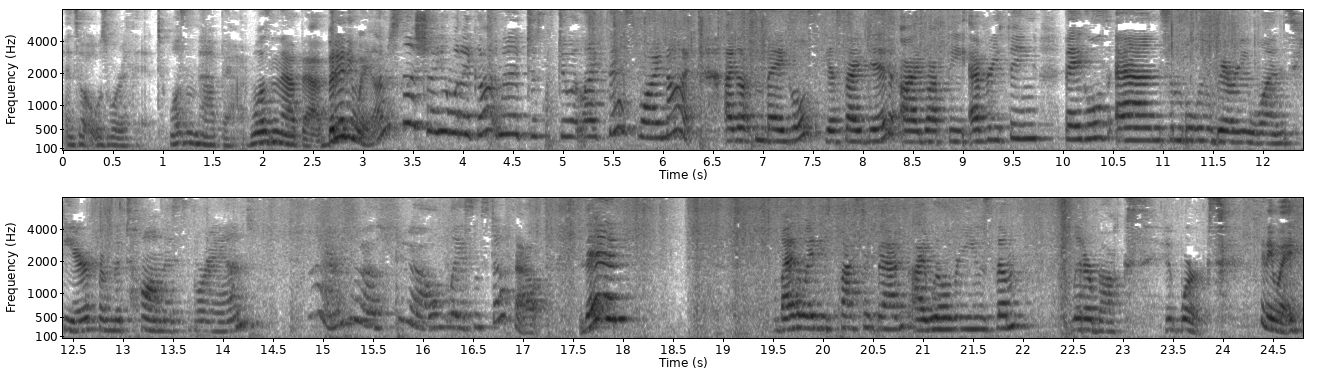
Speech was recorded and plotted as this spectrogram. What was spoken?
And so it was worth it. Wasn't that bad. Wasn't that bad. But anyway, I'm just gonna show you what I got. I'm gonna just do it like this. Why not? I got some bagels. Yes, I did. I got the everything bagels and some blueberry ones here from the Thomas brand. I'm gonna, you know, lay some stuff out. Then, by the way, these plastic bags, I will reuse them. Litter box it works. Anyway,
